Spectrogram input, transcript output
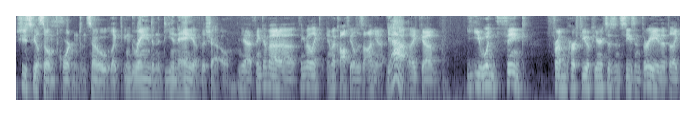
she just feels so important and so like ingrained in the dna of the show Yeah. Think about uh, think about like Emma Caulfield as Anya. yeah Like um, you wouldn't think from her few appearances in season three that like,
